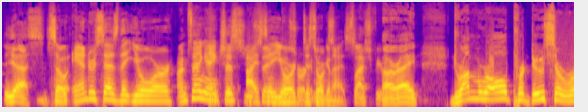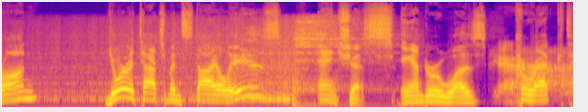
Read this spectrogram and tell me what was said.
yes. So Andrew says that you're I'm saying anxious. Anxious, you're I say saying you're disorganized. Slash fear. All right. Drum roll, producer Ron. Your attachment style is anxious. Andrew was correct.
